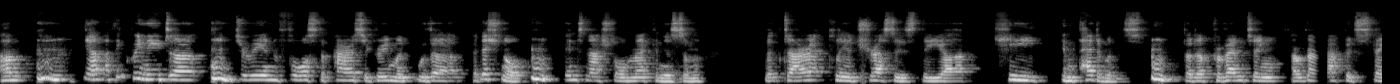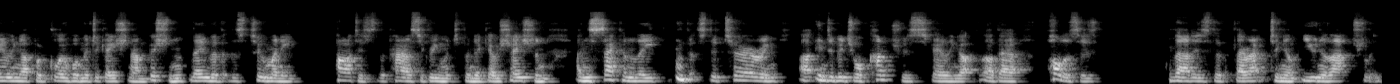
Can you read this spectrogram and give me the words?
Um, yeah, I think we need uh, to reinforce the Paris Agreement with an additional international mechanism that directly addresses the uh, key impediments that are preventing a rapid scaling up of global mitigation ambition, namely that there's too many parties to the Paris Agreement for negotiation, and secondly, that's deterring uh, individual countries scaling up uh, their policies. That is, that they're acting unilaterally.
